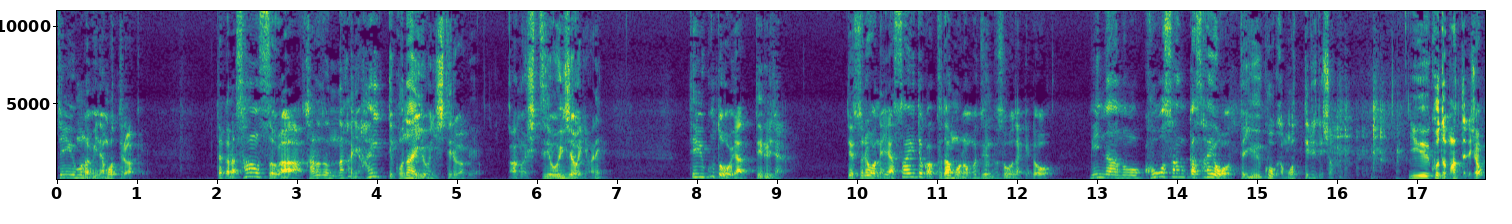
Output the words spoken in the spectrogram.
ていうものをみんな持ってるわけ。だから酸素が体の中に入ってこないようにしてるわけよ。あの必要以上にはね。っていうことをやってるじゃん。で、それはね、野菜とか果物も全部そうだけど、みんなあの、抗酸化作用っていう効果持ってるでしょ。ということもあったでしょ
